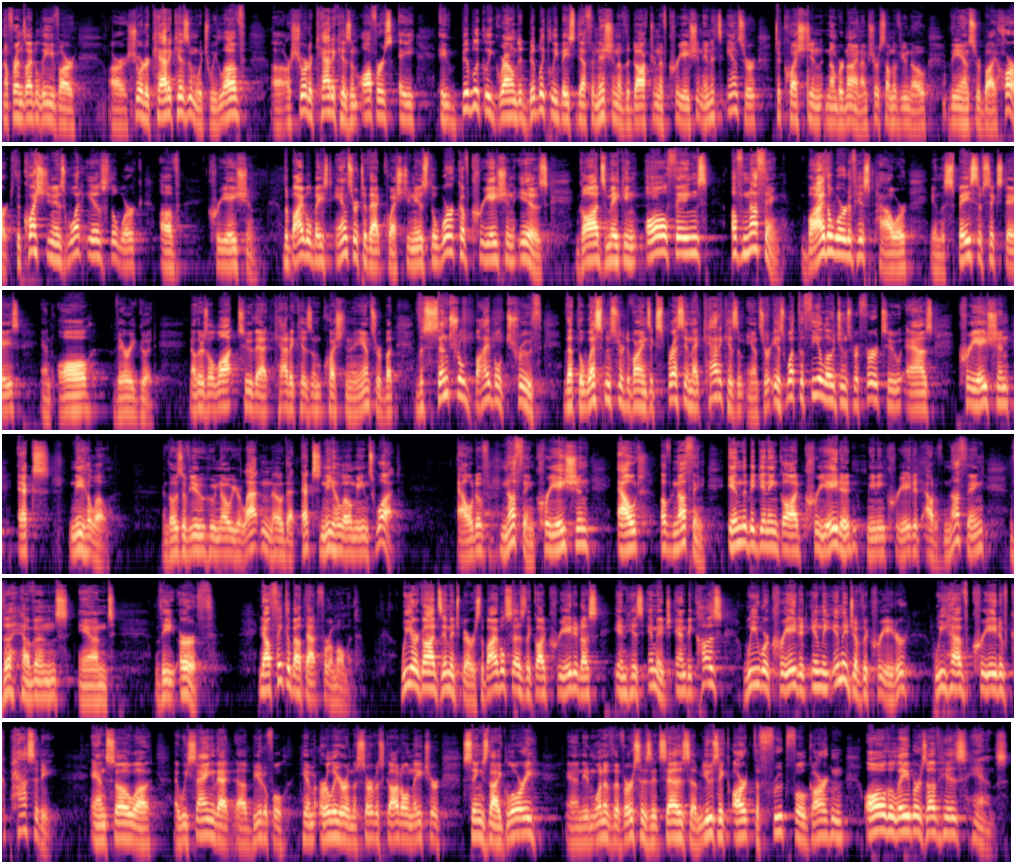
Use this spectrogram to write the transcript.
Now, friends, I believe our, our shorter catechism, which we love, uh, our shorter catechism offers a, a biblically grounded, biblically based definition of the doctrine of creation in its answer to question number nine. I'm sure some of you know the answer by heart. The question is what is the work of creation? The Bible based answer to that question is the work of creation is God's making all things of nothing by the word of his power in the space of six days, and all very good. Now, there's a lot to that catechism question and answer, but the central Bible truth that the Westminster Divines express in that catechism answer is what the theologians refer to as creation ex nihilo. And those of you who know your Latin know that ex nihilo means what? out of nothing. Creation out of nothing. In the beginning, God created, meaning created out of nothing, the heavens and the earth. Now, think about that for a moment. We are God's image bearers. The Bible says that God created us in His image, and because we were created in the image of the Creator, we have creative capacity. And so uh, we sang that uh, beautiful hymn earlier in the service God, all nature sings thy glory. And in one of the verses it says, Music, art, the fruitful garden, all the labors of his hands.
